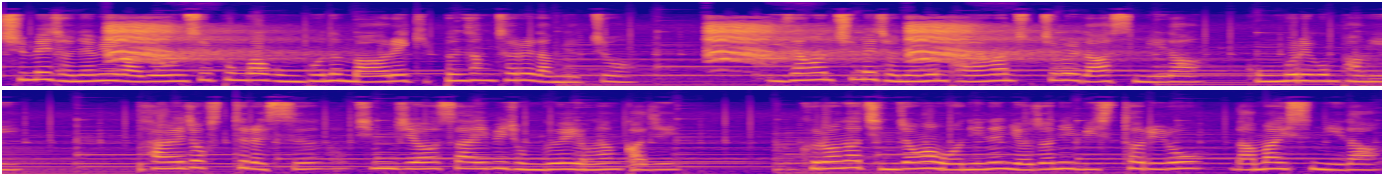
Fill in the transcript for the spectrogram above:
춤의 전염이 가져온 슬픔과 공포는 마을에 깊은 상처를 남겼죠. 이상한 춤의 전염은 다양한 추측을 낳았습니다. 곡물의 곰팡이, 사회적 스트레스, 심지어 사이비 종교의 영향까지. 그러나 진정한 원인은 여전히 미스터리로 남아 있습니다.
